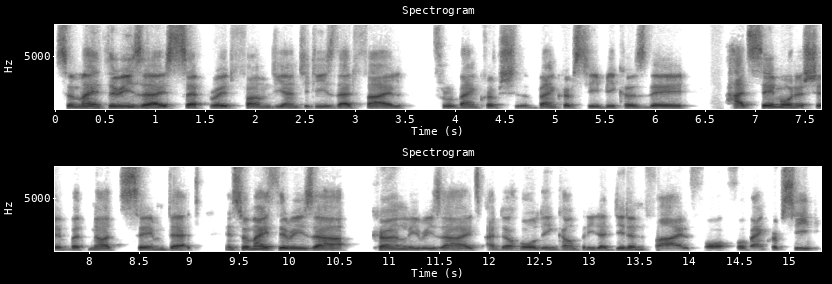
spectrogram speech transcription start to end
So Mytheresa is separate from the entities that file through bankruptcy, bankruptcy because they had same ownership but not same debt. And so Mytheresa currently resides at the holding company that didn't file for, for bankruptcy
